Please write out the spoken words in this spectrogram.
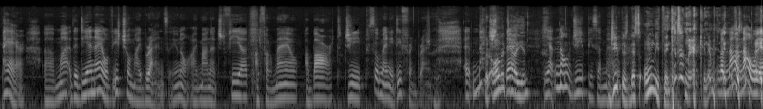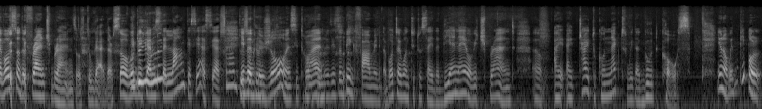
pair uh, my, the DNA of each of my brands. You know, I managed Fiat, Alfa Romeo, Abarth, Jeep, so many different brands. Uh, match all Italian? Yeah, no, Jeep is American. Jeep is that's the only thing that's American. Everything But now, now we have also the French brands all together. So we Oh, became really? Stellantis, yes, yes. Stellantis, Even okay. Peugeot and Citroën. Okay. It is a big family. What I wanted to say, the DNA of each brand, uh, I, I try to connect with a good cause. You know, when people,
